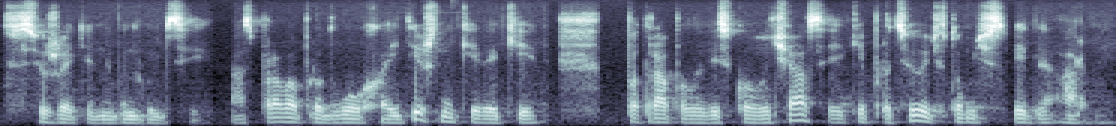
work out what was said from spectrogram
в сюжеті не в Інгульці, а справа про двох айтішників, які потрапили в військовий час, і які працюють в тому числі для армії.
